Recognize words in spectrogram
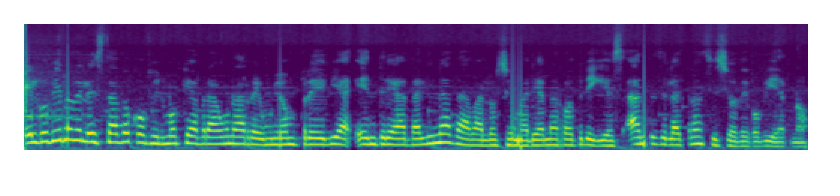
El gobierno del estado confirmó que habrá una reunión previa entre Adalina Dávalos y Mariana Rodríguez antes de la transición de gobierno.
